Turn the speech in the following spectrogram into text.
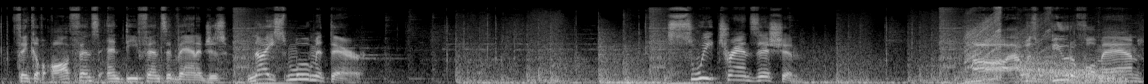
Think of offense and defense advantages. Nice movement there. Sweet transition. That was beautiful, man.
